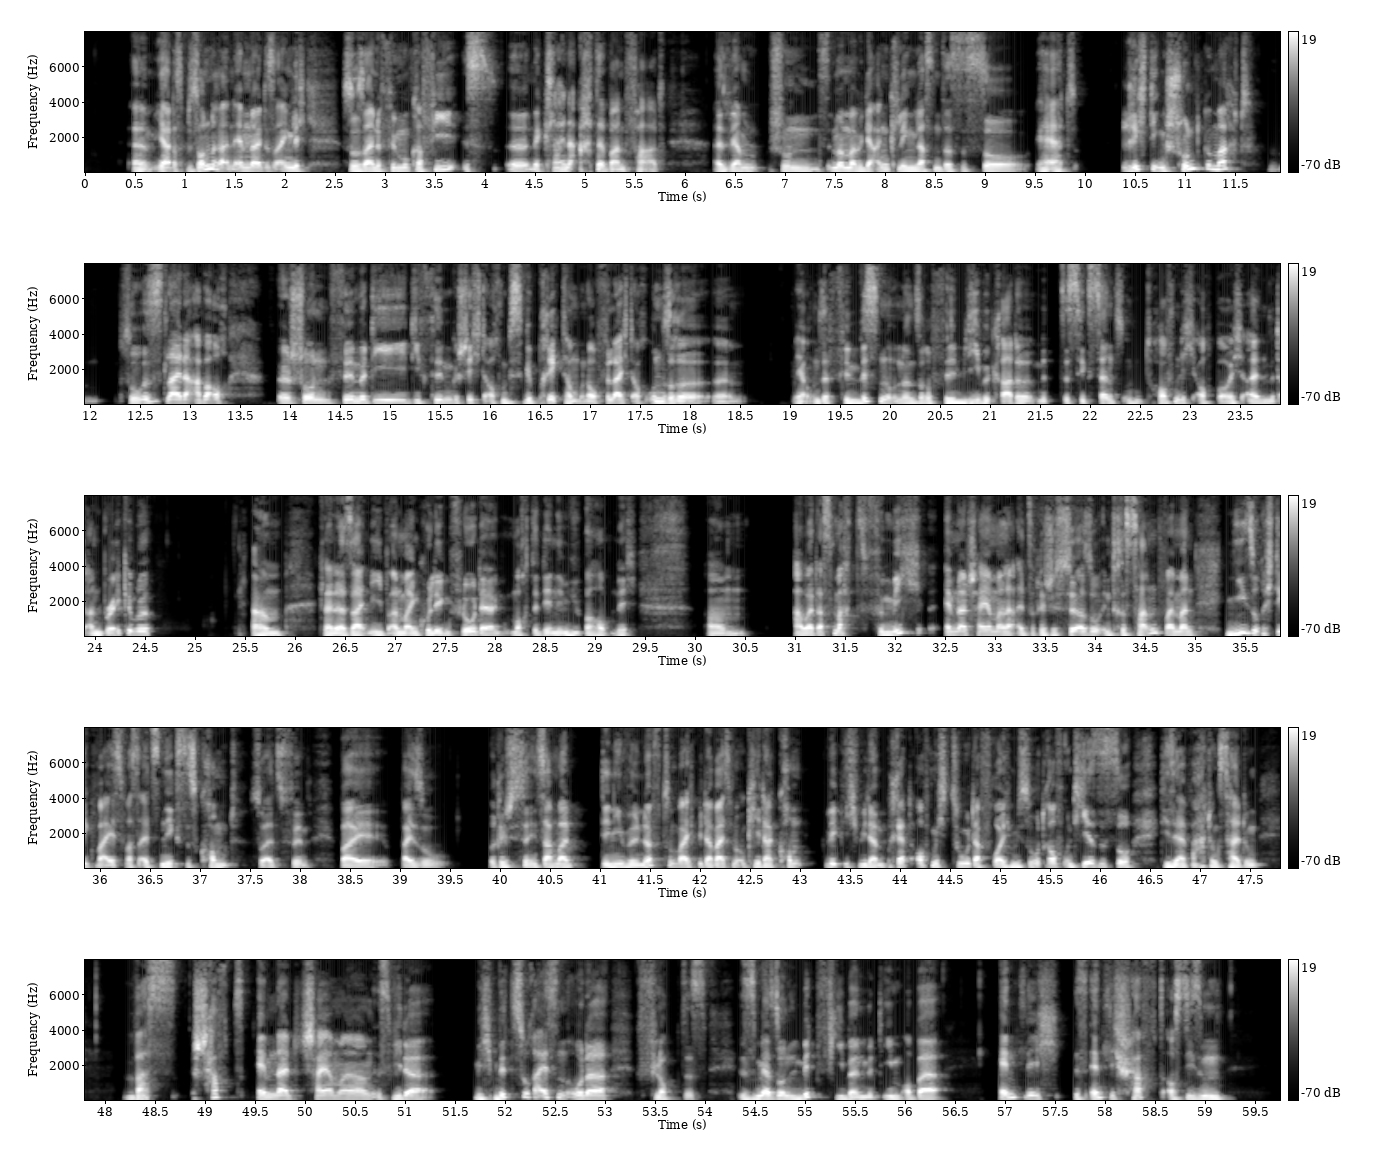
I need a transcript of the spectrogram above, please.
Ähm, ja, das Besondere an M. Night ist eigentlich, so seine Filmografie ist äh, eine kleine Achterbahnfahrt. Also wir haben schon es immer mal wieder anklingen lassen, dass es so, ja, er hat richtigen Schund gemacht. So ist es leider, aber auch äh, schon Filme, die die Filmgeschichte auch ein bisschen geprägt haben und auch vielleicht auch unsere, äh, ja, unser Filmwissen und unsere Filmliebe, gerade mit The Sixth Sense und hoffentlich auch bei euch allen mit Unbreakable. Ähm, kleiner Seitenhieb an meinen Kollegen Flo, der mochte den nämlich überhaupt nicht. Ähm, aber das macht für mich M. Night Shyamalan als Regisseur so interessant, weil man nie so richtig weiß, was als nächstes kommt, so als Film. Bei, bei so Regisseuren, ich sag mal, Denis Villeneuve zum Beispiel, da weiß man, okay, da kommt wirklich wieder ein Brett auf mich zu, da freue ich mich so drauf. Und hier ist es so, diese Erwartungshaltung, was schafft M. Night Shyamalan es wieder, mich mitzureißen oder floppt es? Es ist mehr so ein Mitfiebern mit ihm, ob er endlich, es endlich schafft, aus diesem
